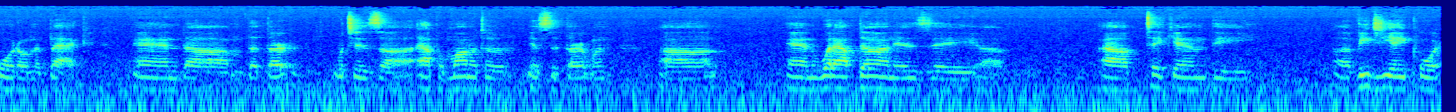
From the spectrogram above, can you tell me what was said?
port on the back. And um, the third which is uh, Apple monitor is the third one. Uh, and what I've done is a I've taken the uh, VGA port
